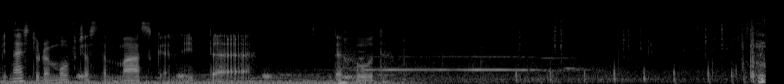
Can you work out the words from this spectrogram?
Be nice to remove just the mask and leave the the hood.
